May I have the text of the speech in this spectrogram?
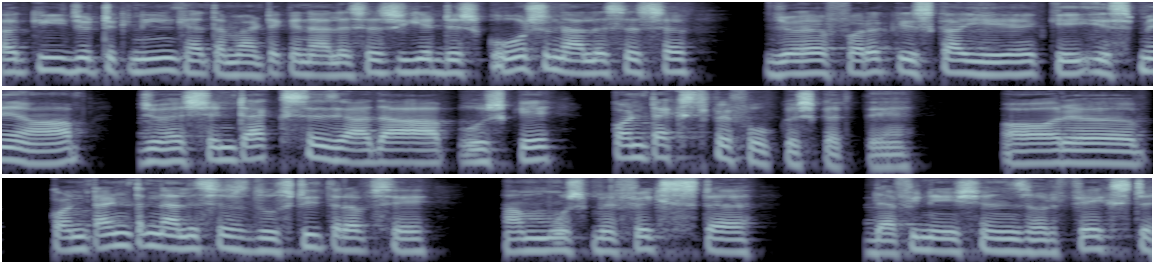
की जो टेक्निक है थमेटिक एनालिसिस ये डिस्कोर्स एनालिसिस जो है फ़र्क इसका ये है कि इसमें आप जो है सिंटैक्स से ज़्यादा आप उसके कॉन्टेक्स्ट पे फोकस करते हैं। और कंटेंट एनालिसिस दूसरी तरफ़ से हम उसमें फ़िक्स्ड डेफिनेशंस और फिक्स्ड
